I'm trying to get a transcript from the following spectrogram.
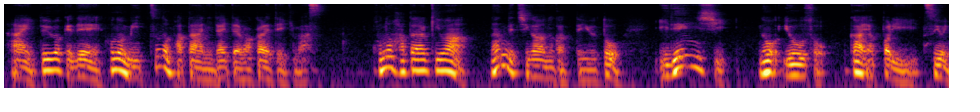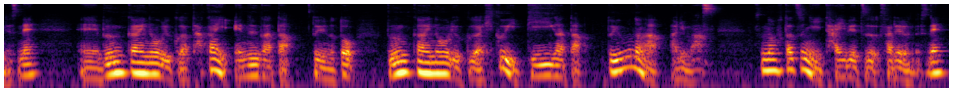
はい。というわけでこの3つのパターンに大体分かれていきます。この働きは何で違うのかっていうと遺伝子の要素がやっぱり強いんですね、えー、分解能力が高い N 型というのと分解能力が低い D 型というものがあります。その2つに大別されるんですね。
